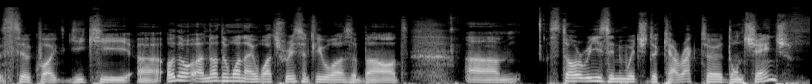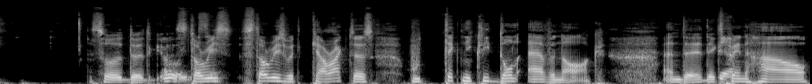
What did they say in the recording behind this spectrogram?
still quite geeky. Uh, oh no, another one I watched recently was about, um, stories in which the character don't change. So the, the Oh, stories stories with characters who technically don't have an arc, and they, they explain how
